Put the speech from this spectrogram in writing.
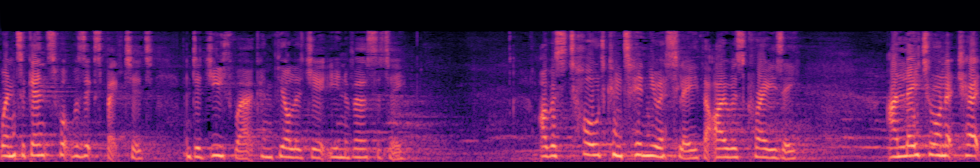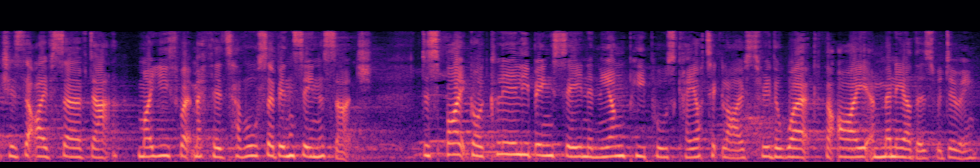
went against what was expected and did youth work and theology at university. I was told continuously that I was crazy and later on at churches that I've served at, my youth work methods have also been seen as such, despite God clearly being seen in the young people's chaotic lives through the work that I and many others were doing.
